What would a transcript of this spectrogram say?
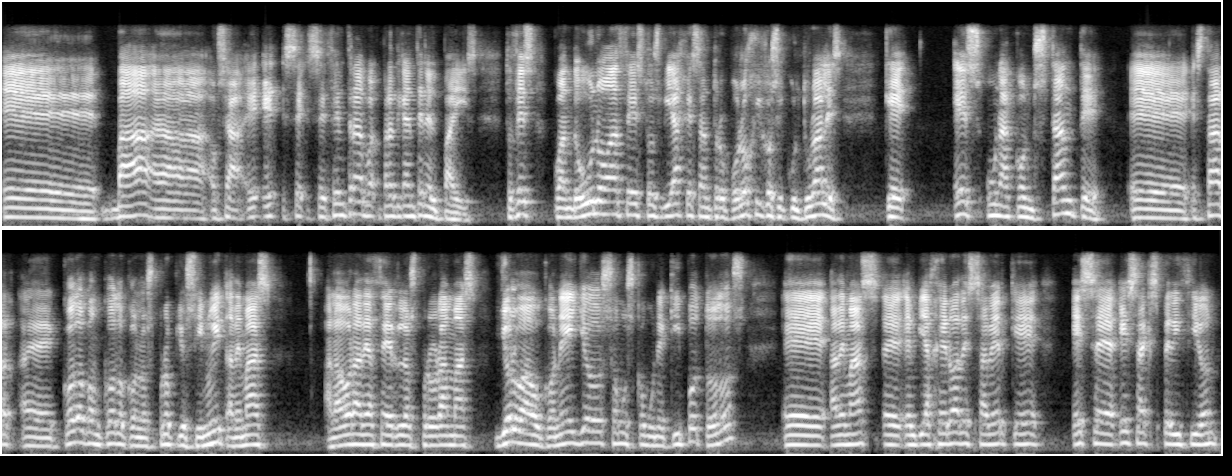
eh, va a, o sea, eh, eh, se, centra prácticamente en el país. Entonces, cuando uno hace estos viajes antropológicos y culturales, que es una constante estar codo con codo con los propios inuit, además, a la hora de hacer los programas, yo lo hago con ellos, somos como un equipo todos. además, el viajero ha de saber que esa expedición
